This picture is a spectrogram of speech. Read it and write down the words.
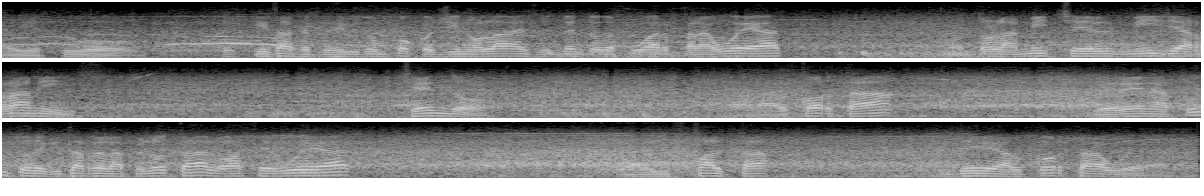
Ahí estuvo, quizás se precipitó un poco Ginola en su intento de jugar para Weat. Controla Michel, Milla, Ramis. Chendo. Para el corta. A punto de quitarle la pelota, lo hace Weat. Y hay falta de Alcorta a Weat.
